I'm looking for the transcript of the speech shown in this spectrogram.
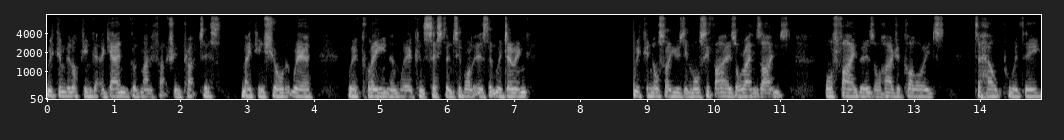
we can be looking at again good manufacturing practice, making sure that we're we're clean and we're consistent in what it is that we're doing. We can also use emulsifiers or enzymes or fibers or hydrocolloids to help with the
